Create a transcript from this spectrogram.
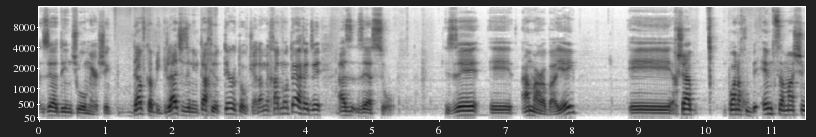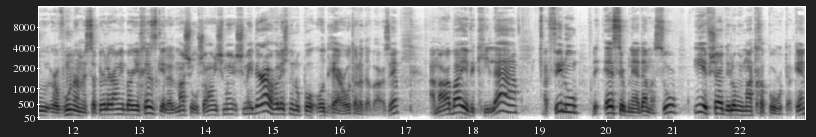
זה הדין שהוא אומר, שדווקא בגלל שזה נמתח יותר טוב, כשאדם אחד מותח את זה, אז זה אסור. זה אמר אביי. עכשיו, פה אנחנו באמצע משהו, רב הונא מספר לרמי בר יחזקאל על משהו, הוא שמע משמי דרב, אבל יש לנו פה עוד הערות על הדבר הזה. אמר אביי וקהילה אפילו בעשר בני אדם אסור, אי אפשר דלא ממתחה פורתא, כן?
